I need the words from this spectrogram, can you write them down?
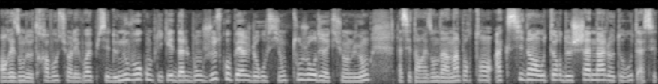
en raison de travaux sur les voies. Et puis c'est de nouveau compliqué d'Albon jusqu'au péage de Roussillon, toujours direction Lyon. Là, c'est en raison d'un important accident à hauteur de Chana, l'autoroute A7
